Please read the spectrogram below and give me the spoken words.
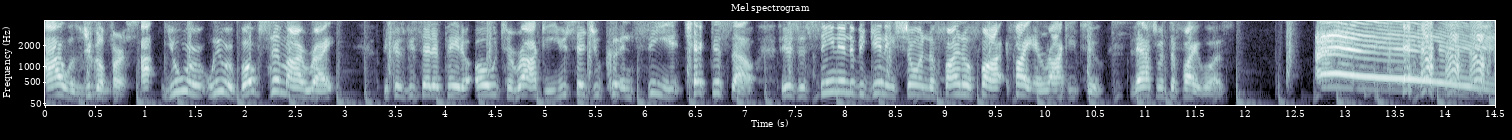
I was. You go first. I, you were. We were both semi right because we said it paid an ode to Rocky. You said you couldn't see it. Check this out. There's a scene in the beginning showing the final fight, fight in Rocky 2. That's what the fight was. Hey!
